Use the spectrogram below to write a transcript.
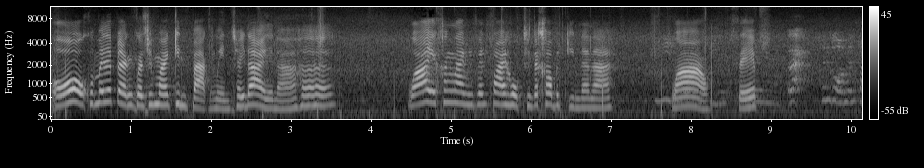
โอ้ คุณไม่ได้แปลงกันใช่ไหมกินปากเหม็นใช้ได้เลยนะ ว้ายข้างในมีเฟรนช์ฟรายหกฉันจะเข้าไปกินแล้วนะ ว้าวเซฟ เอ้ยฉันโดนเป็นไฟ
